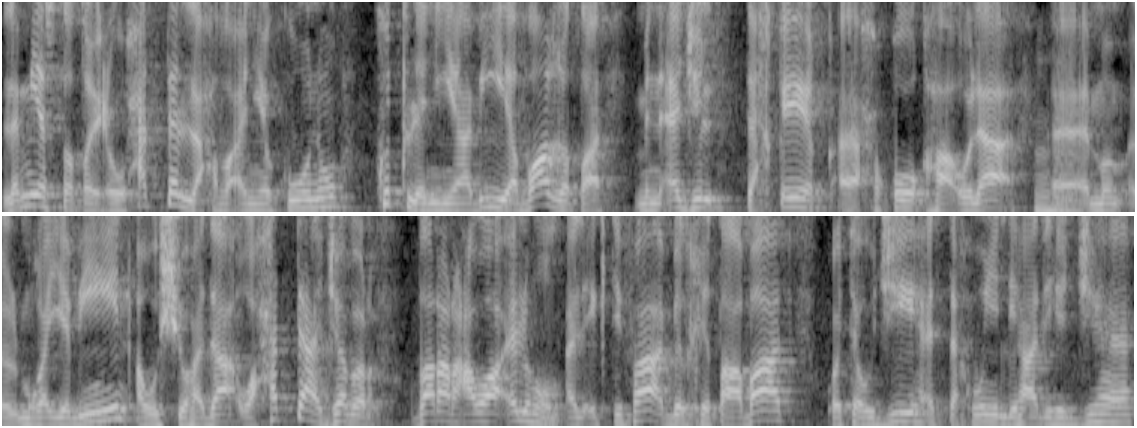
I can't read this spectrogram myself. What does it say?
لم يستطيعوا حتى اللحظة أن يكونوا كتلة نيابية ضاغطة من أجل تحقيق حقوق هؤلاء المغيبين أو الشهداء وحتى جبر ضرر عوائلهم الاكتفاء بالخطابات وتوجيه التخوين لهذه الجهة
